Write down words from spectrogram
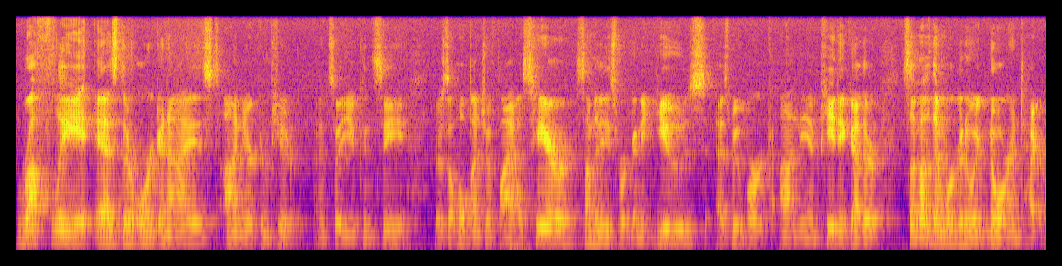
roughly as they're organized on your computer. And so you can see there's a whole bunch of files here. Some of these we're going to use as we work on the MP together. Some of them we're going to ignore entirely.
